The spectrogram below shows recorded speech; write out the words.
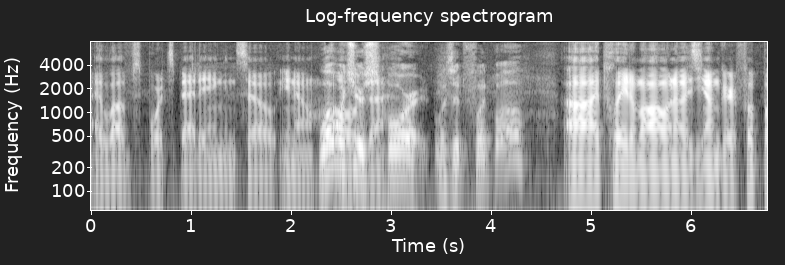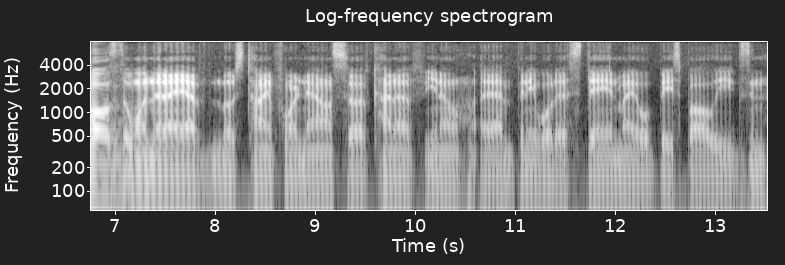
I love sports betting, and so you know. What was your the, sport? Was it football? Uh, I played them all when I was younger. Football is mm-hmm. the one that I have the most time for now. So I've kind of, you know, I haven't been able to stay in my old baseball leagues and,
